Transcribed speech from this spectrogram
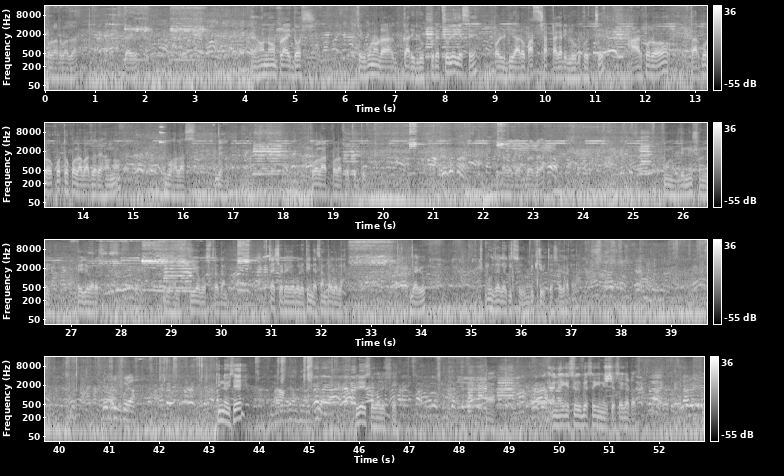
কলার বাজার। যাই হোক। এখনও প্রায় দশ থেকে পনেরোটা গাড়ি লুট করে চলে গেছে। অলরেডি আরও পাঁচ, সাতটা গাড়ি লুট হচ্ছে। তারপরও তারপরও কত কলা বাজার এখনও বহাল আছে। দেখেন। কলার কলা চতুর্দিক কালাঘাট এই যে বারো। কি অবস্থা দাম? চারশো টাকা বলে তিনটা চাম্পা গলা। যাই হোক, ওই জায়গায় কিছু বিক্রি হইতেছে ঘাটা। কিনে হয়েছে লইছে বলেছে एना किस बेस की नहीं चेसे घटा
